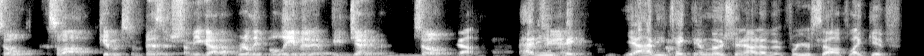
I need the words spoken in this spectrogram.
so so I'll give them some business. I mean, you got to really believe it and be genuine. So yeah, how do you take yeah how do you take the emotion out of it for yourself? Like if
